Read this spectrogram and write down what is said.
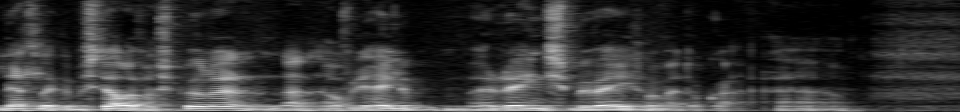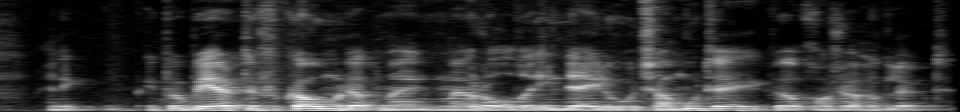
letterlijk het bestellen van spullen, dan over die hele range bewegen we met elkaar. Uh, en ik, ik probeer ook te voorkomen dat mijn, mijn rol wil indelen hoe het zou moeten. Ik wil gewoon zorgen dat het lukt.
